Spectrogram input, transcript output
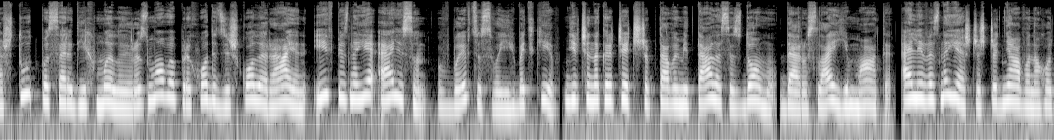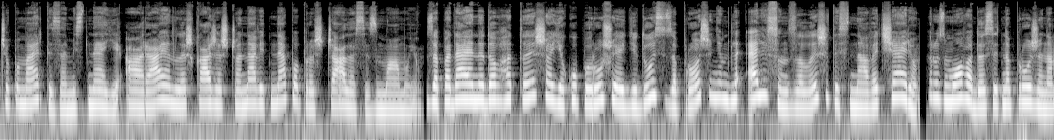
Аж тут, посеред їх милої розмови, приходить зі школи Райан і впізнає Елісон, вбивцю своїх батьків. Дівчина кричить, щоб та виміталася з дому, де росла її мати. Елі визнає, що щодня вона хоче померти замість неї, а Райан лише каже, що навіть не попрощалася з мамою. Западає недовга тиша, яку порушує дідусь запрошенням для Елісон залишитись на вечерю. Розмова досить напружена.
